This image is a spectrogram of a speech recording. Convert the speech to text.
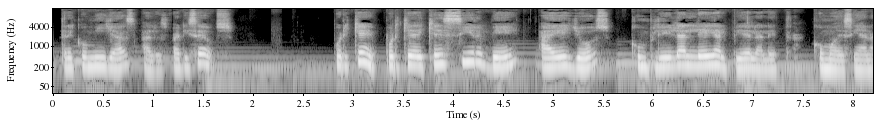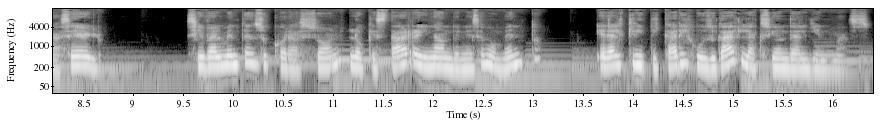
entre comillas, a los fariseos. ¿Por qué? Porque de qué sirve a ellos cumplir la ley al pie de la letra, como decían hacerlo, si realmente en su corazón lo que estaba reinando en ese momento era el criticar y juzgar la acción de alguien más.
